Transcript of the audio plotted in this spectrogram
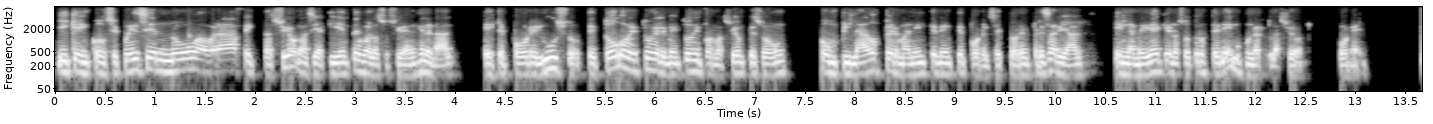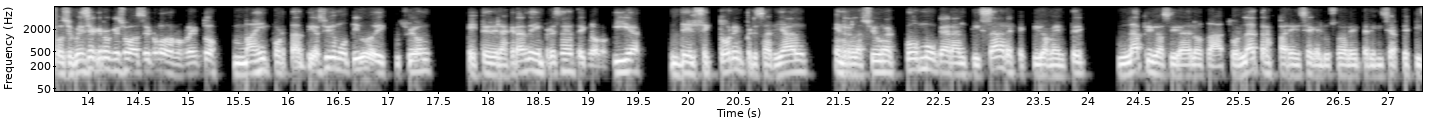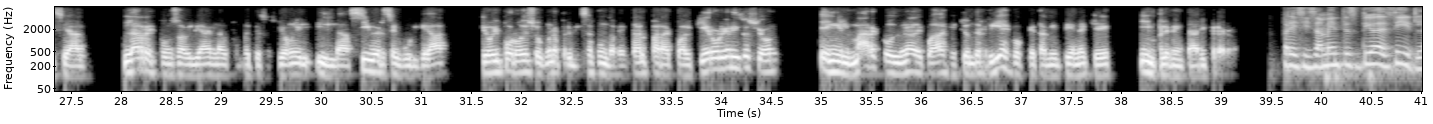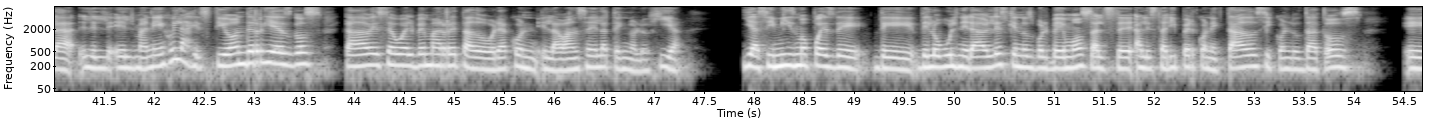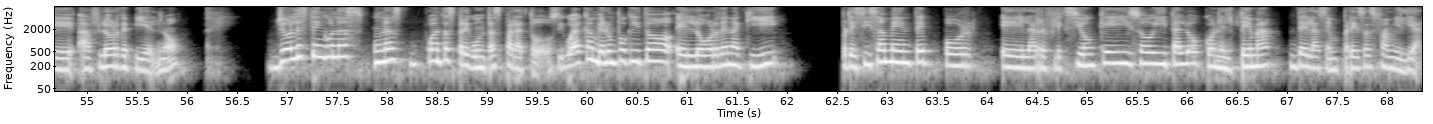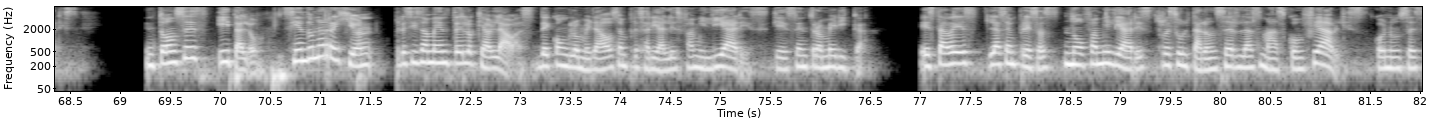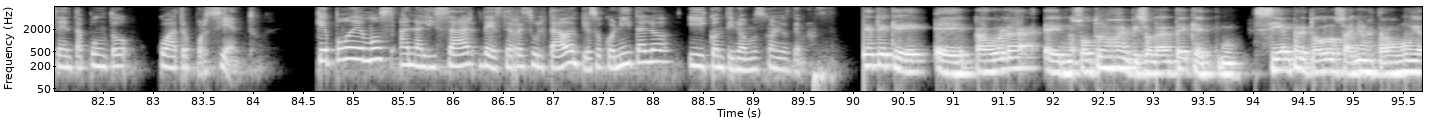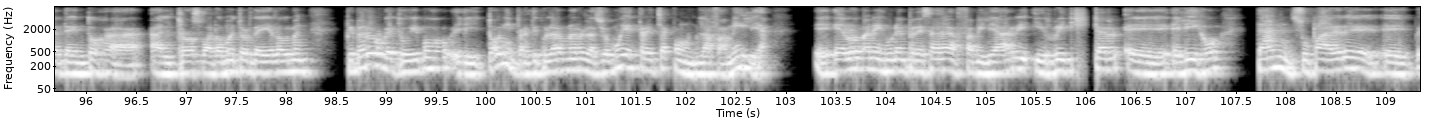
y que en consecuencia no habrá afectación hacia clientes o a la sociedad en general este, por el uso de todos estos elementos de información que son compilados permanentemente por el sector empresarial en la medida en que nosotros tenemos una relación con él. En consecuencia, creo que eso va a ser uno de los retos más importantes y ha sido motivo de discusión este, de las grandes empresas de tecnología, del sector empresarial, en relación a cómo garantizar efectivamente la privacidad de los datos, la transparencia en el uso de la inteligencia artificial, la responsabilidad en la automatización y, la ciberseguridad, que hoy por hoy son una premisa fundamental para cualquier organización en el marco de una adecuada gestión de riesgos que también tiene que implementar y prever. Precisamente eso te iba a decir, el, manejo y la gestión de riesgos cada vez se vuelve más retadora con el avance de la tecnología y asimismo pues de, de, lo vulnerables que nos volvemos al, al estar hiperconectados y con los datos eh, a flor de piel, ¿no? Yo les tengo unas, unas cuantas preguntas para todos y voy a cambiar un poquito el orden aquí precisamente por eh, la reflexión que hizo Ítalo con el tema de las empresas familiares. Entonces, Ítalo, siendo una región precisamente de lo que hablabas, de conglomerados empresariales familiares, que es Centroamérica, esta vez las empresas no familiares resultaron ser las más confiables, con un 60.4%. ¿Qué podemos analizar de este resultado? Empiezo con Ítalo y continuamos con los demás. Fíjate que, eh, Paola, eh, nosotros en Pisolante, que siempre todos los años estamos muy atentos al Trust Barometer de Edelman, primero porque tuvimos, y Tony en particular, una relación muy estrecha con la familia. Eh, Edelman es una empresa familiar y, Richard, eh, el hijo, Dan, su padre,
